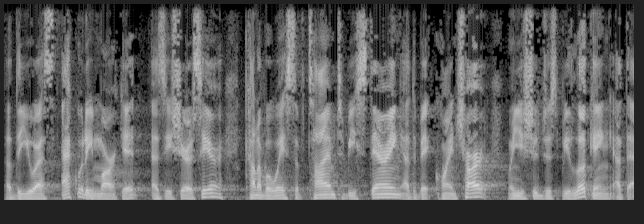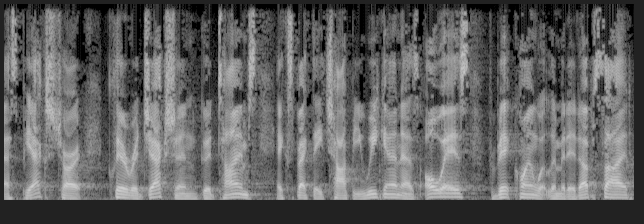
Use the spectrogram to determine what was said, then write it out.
of the US equity market. As he shares here, kind of a waste of time to be staring at the Bitcoin chart when you should just be looking at the SPX chart. Clear rejection, good times. Expect a choppy weekend as always for Bitcoin with limited upside.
